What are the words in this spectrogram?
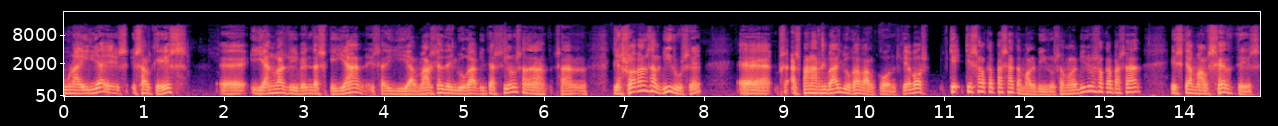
una illa és, és el que és. Eh, hi han les vivendes que hi han, és a dir, i al marge de llogar habitacions s'han... I això abans del virus, eh? eh, es van arribar a llogar balcons. Llavors, què, què és el que ha passat amb el virus? Amb el virus el que ha passat és que amb els CERTES,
